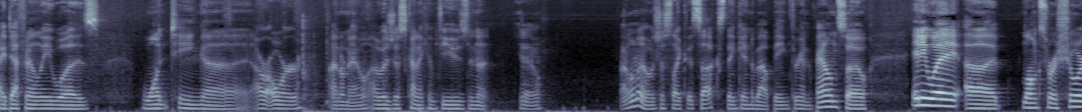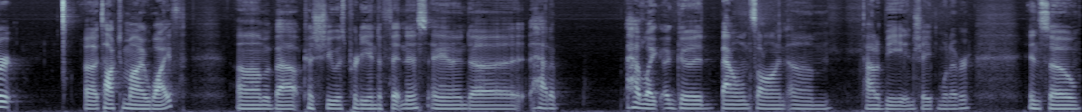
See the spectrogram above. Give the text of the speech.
I definitely was wanting, uh, or, or I don't know, I was just kind of confused and, uh, you know, I don't know. It's just like it sucks thinking about being 300 pounds. So, anyway, uh, long story short, talked to my wife um, about because she was pretty into fitness and had a had like a good balance on um, how to be in shape and whatever. And so,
